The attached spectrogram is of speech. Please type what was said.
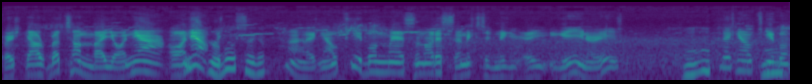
först där på samba. Ja, nja. Åh, nja. Your boys second. Ah, det kan tibon med såna där sen exakt grejer. Mm. Det kan tibon.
